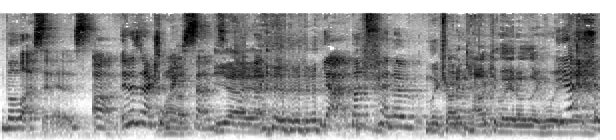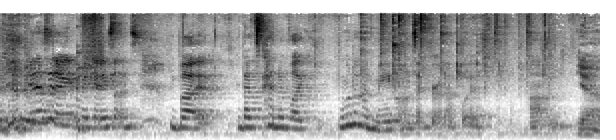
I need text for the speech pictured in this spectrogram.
the less it is. Um, it doesn't actually Wow. make sense. Yeah, yeah. Like, yeah, that's kind of like trying to calculate. I was like, wait. yeah, it doesn't make any sense. But that's kind of like one of the main ones I've grown up with. Um, Yeah.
